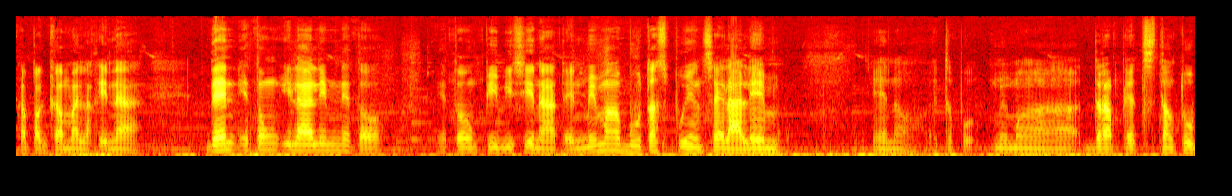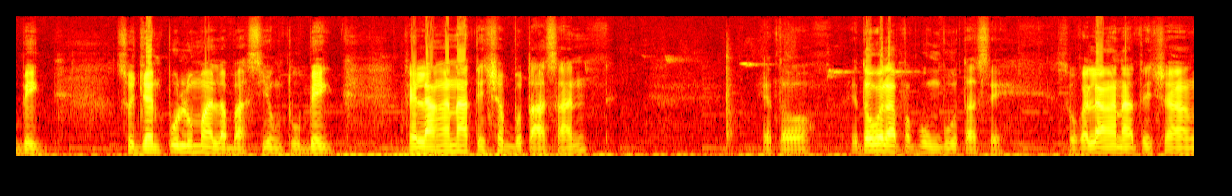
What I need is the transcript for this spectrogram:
kapag ka malaki na. Then itong ilalim nito, itong PVC natin, may mga butas po yan sa ilalim. Yan o, ito po, may mga droplets ng tubig. So dyan po lumalabas yung tubig. Kailangan natin siya butasan. Ito, ito wala pa pong butas eh. So kailangan natin siyang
